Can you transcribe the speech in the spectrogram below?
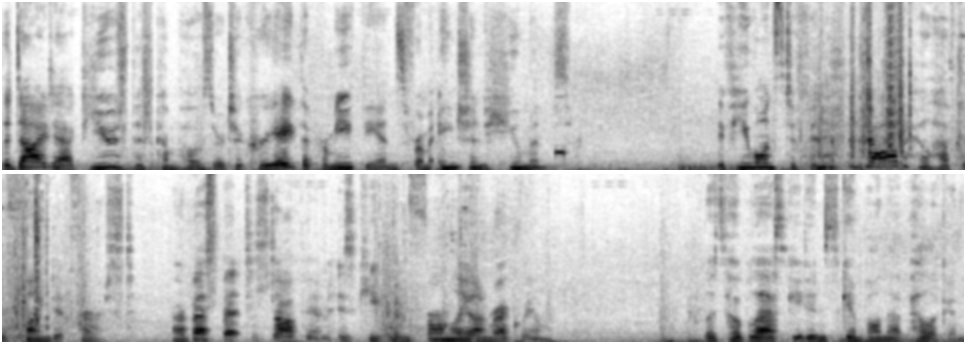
The Didact used this composer to create the Prometheans from ancient humans. If he wants to finish the job, he'll have to find it first. Our best bet to stop him is keep him firmly on Requiem. Let's hope Lasky didn't skimp on that Pelican.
